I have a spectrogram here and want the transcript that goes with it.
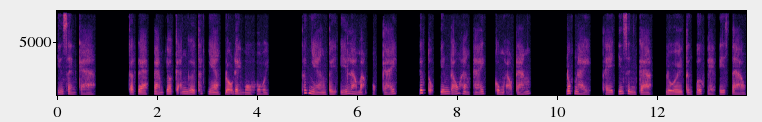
chiến sanh ca. Thật ra làm cho cả người thất nhàng đổ đầy mồ hôi. Thất nhàng tùy ý lao mặt một cái, tiếp tục chiến đấu hăng hái cùng áo trắng. Lúc này, thấy chiến sinh ca lùi từng bước về phía sau.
